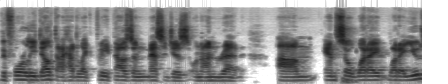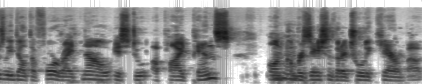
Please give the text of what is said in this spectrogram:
Before LeadDelta, I had like 3,000 messages on unread. Um, and so what I what I use LeadDelta for right now is to apply pins on mm-hmm. conversations that I truly care about.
